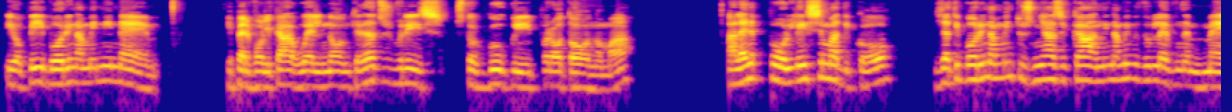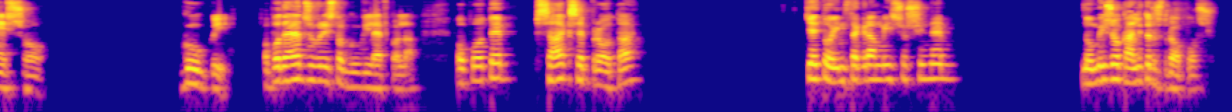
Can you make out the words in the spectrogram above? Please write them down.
οι οποίοι μπορεί να μην είναι υπερβολικά well known και δεν θα τους βρεις στο Google πρώτο όνομα αλλά είναι πολύ σημαντικό γιατί μπορεί να μην τους νοιάζει καν ή να μην δουλεύουν μέσω Google. Οπότε δεν θα τους βρεις στο Google εύκολα. Οπότε ψάξε πρώτα και το Instagram ίσως είναι νομίζω ο καλύτερος τρόπος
